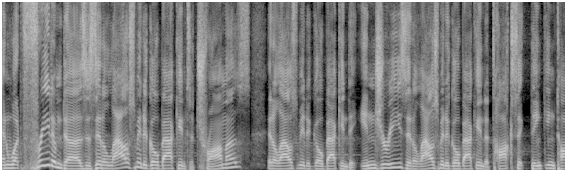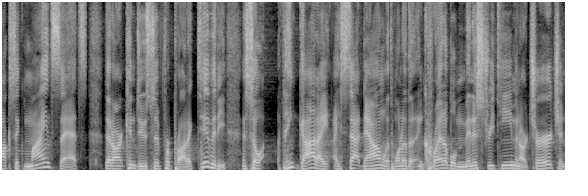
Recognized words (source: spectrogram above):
And what freedom does is it allows me to go back into traumas. It allows me to go back into injuries. It allows me to go back into toxic thinking, toxic mindsets that aren't conducive for productivity. And so thank God I, I sat down with one of the incredible ministry team in our church. And,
